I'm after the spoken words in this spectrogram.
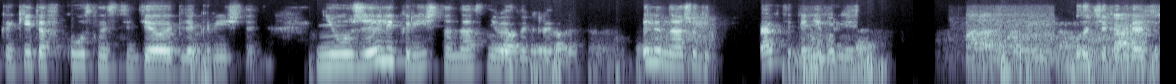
какие-то вкусности делать для Кришны, неужели Кришна нас не вознаградит? Или наша практика не принесет? Гурудж, когда это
